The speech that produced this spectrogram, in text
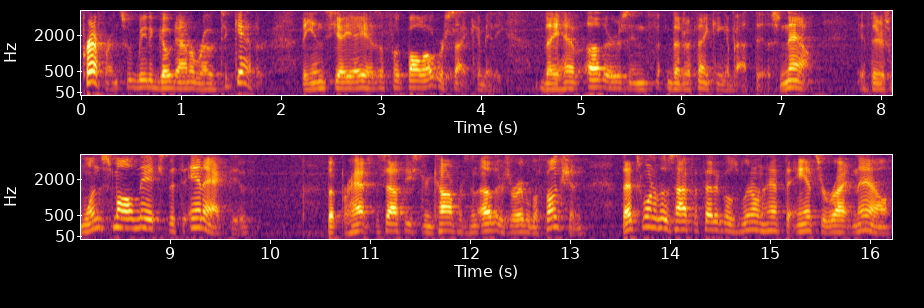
preference would be to go down a road together. The NCAA has a football oversight committee. They have others in, that are thinking about this. Now, if there's one small niche that's inactive, but perhaps the Southeastern Conference and others are able to function. That's one of those hypotheticals we don't have to answer right now,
